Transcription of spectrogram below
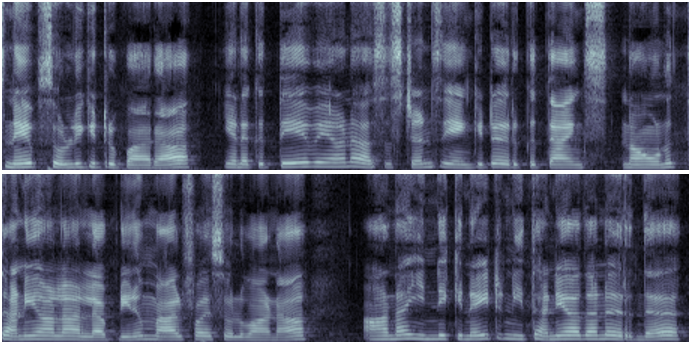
ஸ்னேப் சொல்லிக்கிட்டு இருப்பாரா? எனக்கு தேவையான அசிஸ்டன்ஸ் என்கிட்ட இருக்குது தேங்க்ஸ் நான் ஒன்றும் தனியாலாம் இல்லை அப்படின்னு மேல்ஃபாய் சொல்லுவானா? ஆனால் இன்றைக்கி நைட்டு நீ தனியாக தானே இருந்த?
